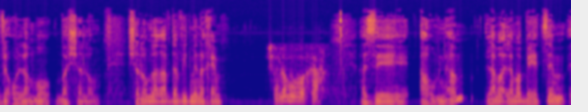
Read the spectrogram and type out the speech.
ועולמו בשלום. שלום לרב דוד מנחם. שלום וברכה. אז uh, האומנם? למה, למה בעצם uh,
